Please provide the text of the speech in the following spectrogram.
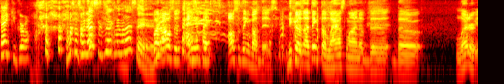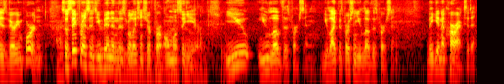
thank you, girl. I was that's exactly what I said. But I also also think, also think about this because I think the last line of the the letter is very important. So say for instance you've been in this relationship for almost a year. You you love this person. You like this person, you love this person. They get in a car accident.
